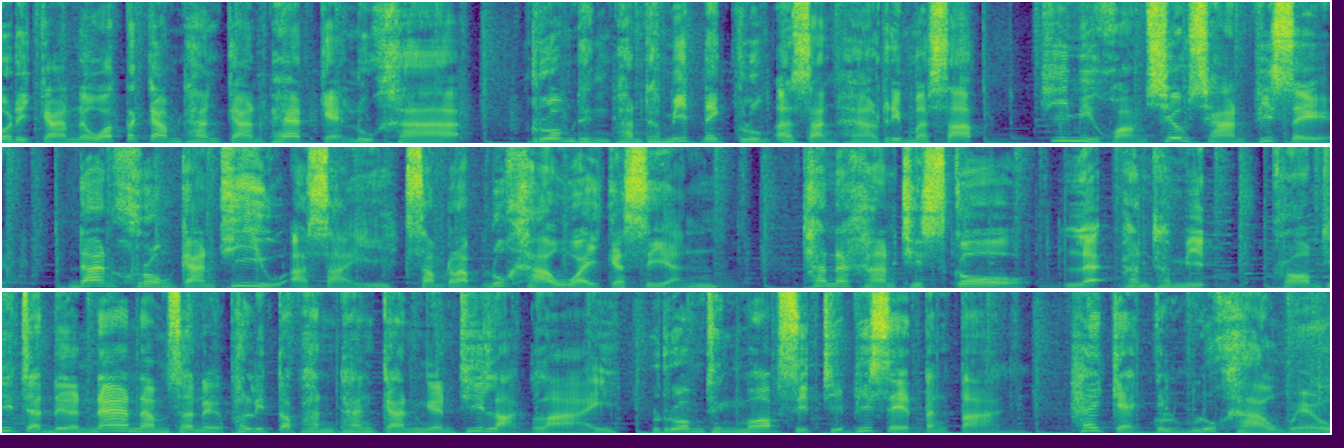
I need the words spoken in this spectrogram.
บริการนวัตกรรมทางการแพทย์แก่ลูกค้า รวมถึงพันธมิตรในกลุ่มอสังหาริมทรัพย์ ที่มีความเชี่ยวชาญพิเศษ ด้านโครงการที่อยู่อาศัยสำหรับลูกค้าวัยเกษียณธนาคารทิสโก้ และพันธมิตร พร้อมที่จะเดินหน้านำเสนอผลิตภัณฑ์ทางการเงินที่หลากหลาย รวมถึงมอบสิทธิพิเศษต่างๆ ให้แก่กลุ่มลูกค้าเวล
